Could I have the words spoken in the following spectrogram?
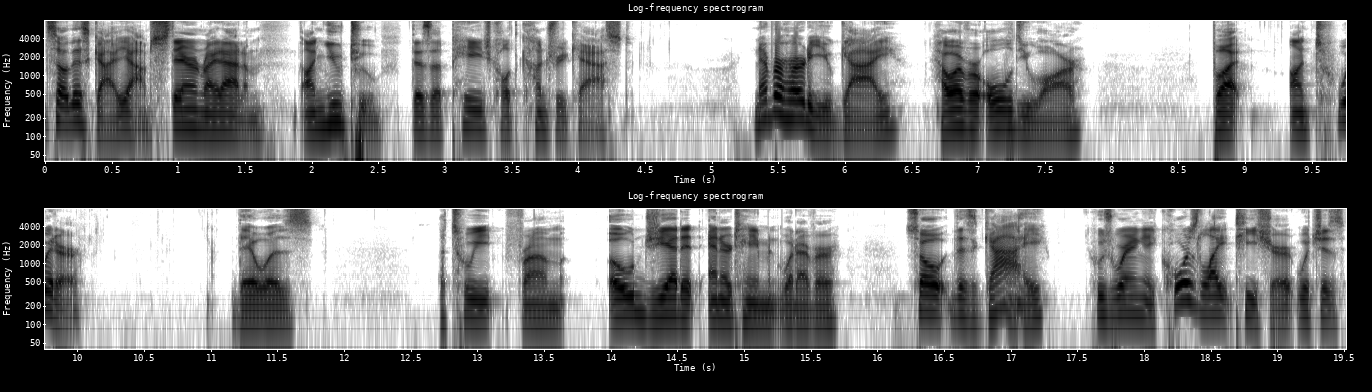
so this guy, yeah, I'm staring right at him. On YouTube, there's a page called Countrycast. Never heard of you, guy, however old you are. But on Twitter, there was a tweet from OG Edit Entertainment, whatever. So this guy who's wearing a Coors Light T-shirt, which is,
